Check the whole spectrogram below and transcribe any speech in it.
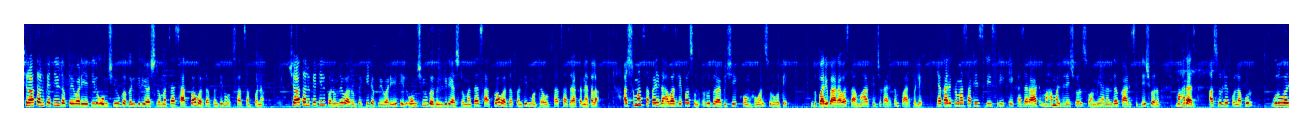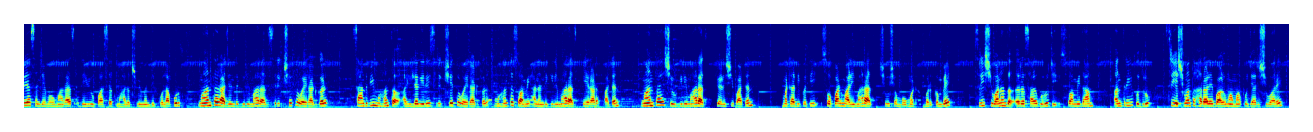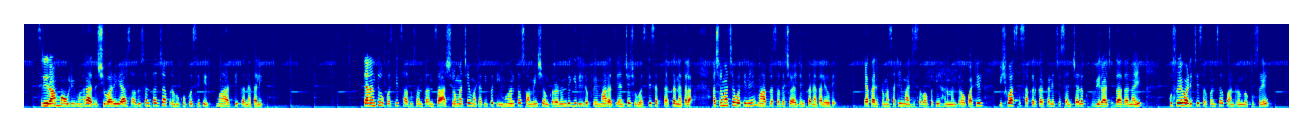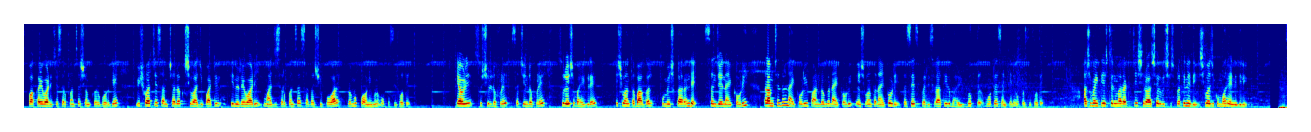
शिरा तालुक्यातील डफळेवाडी येथील ओमशिव गगनगिरी आश्रमाचा सातवा वर्धापन दिन उत्साहात संपन्न. शिरा तालुक्यातील पनुमरे वारूंपैकी डफळेवाडी येथील ओम शिव गगनगिरी आश्रमाचा सातवा वर्धापन दिन मोठ्या उत्साहात साजरा करण्यात आला. आश्रमात सकाळी दहा वाजलेपासून रुद्राभिषेक होम हवन सुरू होते. दुपारी बारा वाजता महाआरतीचे कार्यक्रम पार पडले. या कार्यक्रमासाठी श्री श्री एक हजार आठ महामंडलेश्वर स्वामी आनंद काडसिद्धेश्वर महाराज आसुर्ले कोल्हापूर गुरुवर्य संजय भाऊ महाराज देवी उपासक महालक्ष्मी मंदिर कोल्हापूर महंत राजेंद्रगिरी महाराज श्री क्षेत्र वैराटगड सांदवी महंत अहिल्यागिरी श्री क्षेत्र वैराटगड महंत स्वामी आनंदगिरी महाराज येराड पाटण महंत शिवगिरी महाराज केळशी पाटण मठाधिपती सोपानमाळी महाराज शिवशंभो मठ भडकंबे श्री शिवानंद रसाळ गुरुजी स्वामीधाम अंत्री बुद्रुक श्री यशवंत हराळे बाळूमामा पुजारी शिवारे श्रीराम माऊली महाराज शिवारे या साधू संतांच्या प्रमुख उपस्थितीत महाआरती करण्यात आली. त्यानंतर उपस्थित साधू संतांचा आश्रमाचे मठाधिपती महंत स्वामी शंकरानंदगिरी डफळे महाराज यांच्या शुभस्ते सत्कार करण्यात आला. आश्रमाच्या वतीने महाप्रसादाचे आयोजन करण्यात आले होते. या कार्यक्रमासाठी माजी सभापती हनुमंतराव पाटील विश्वास साखर कारखान्याचे संचालक विराज दादा नाईक कुसळेवाडीचे सरपंच पांडुरंग कुसळे वाकाईवाडीचे सरपंच शंकर बोरगे विश्वाचे संचालक शिवाजी पाटील किनरेवाडी माजी सरपंच सदाशिव पवार प्रमुख पाहुणे म्हणून उपस्थित होते. यावेळी सुशील डफळे सचिन डफळे सुरेश भाईगडे यशवंत बागल उमेश कारंडे संजय नायकवडी रामचंद्र नायकवडी पांडुरंग नायकवडी यशवंत नायकवडी तसेच परिसरातील भाविक भक्त मोठ्या संख्येने उपस्थित होते. अशी माहिती एस मराठीचे शिराशर विशेष प्रतिनिधी शिवाजी कुंभार यांनी दिली.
